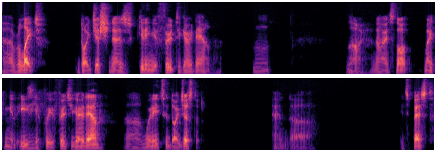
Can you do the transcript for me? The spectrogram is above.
uh, relate digestion as getting your food to go down. Mm. No, no, it's not making it easier for your food to go down. Um, we need to digest it, and uh, it's best.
